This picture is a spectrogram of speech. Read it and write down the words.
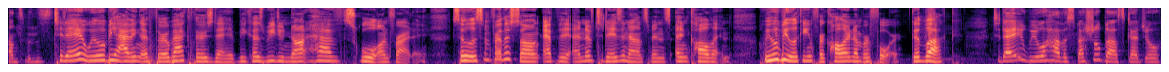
announcements. Today we will be having a throwback Thursday because we do not have school on Friday. So listen for the song at the end of today's announcements and call in. We will be looking for caller number four. Good luck. Today, we will have a special bell schedule,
